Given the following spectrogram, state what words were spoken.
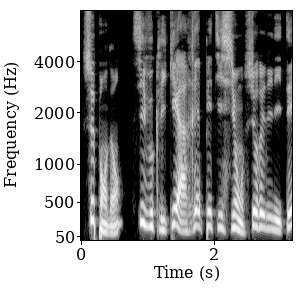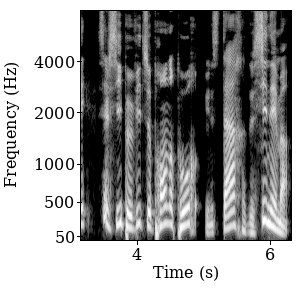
Cependant, si vous cliquez à répétition sur une unité, celle-ci peut vite se prendre pour une star de cinéma.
